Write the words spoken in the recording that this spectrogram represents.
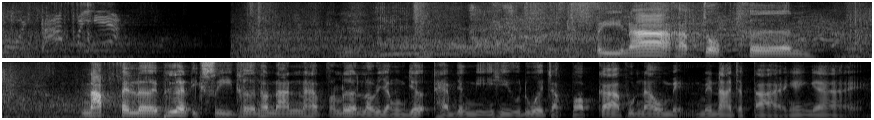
โมยก้านไปเนี่ยปีหน้าครับ จบเทิร์นนับไปเลยเพื่อนอีก 4 เทิร์นเท่านั้นนะครับเพราะเลือดเรายังเยอะแถมยังมีฮิลด้วยจากป๊อปก้าผู้เน่าเหม็นไม่น่าจะตายง่าย ๆ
